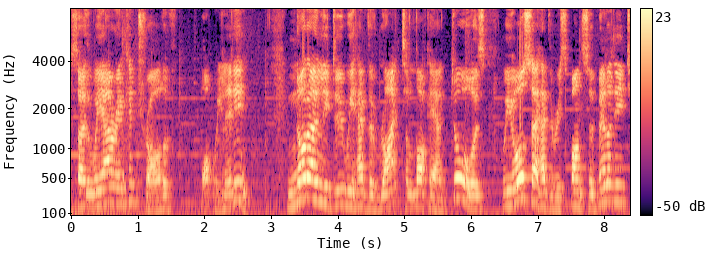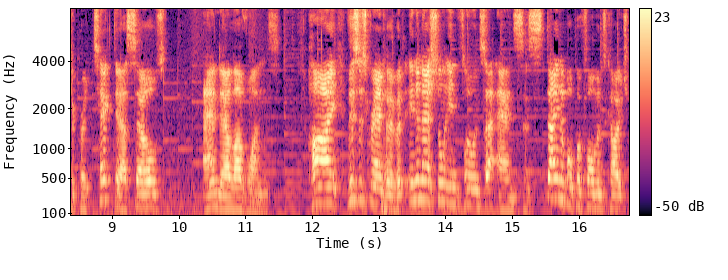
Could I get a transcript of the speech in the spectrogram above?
so that we are in control of what we let in. Not only do we have the right to lock our doors, we also have the responsibility to protect ourselves and our loved ones. Hi, this is Grant Herbert, international influencer and sustainable performance coach,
